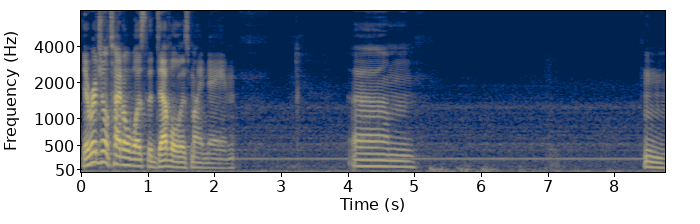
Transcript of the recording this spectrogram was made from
the original title was "The Devil Is My Name." Um, hmm.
